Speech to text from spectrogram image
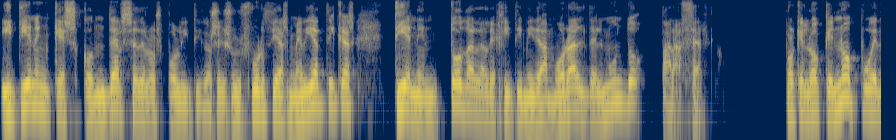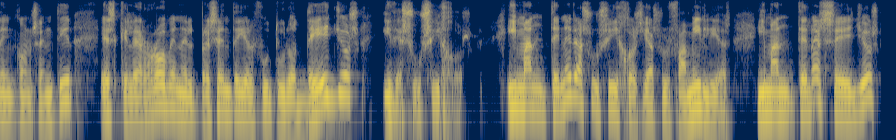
y tienen que esconderse de los políticos y sus furcias mediáticas, tienen toda la legitimidad moral del mundo para hacerlo. Porque lo que no pueden consentir es que le roben el presente y el futuro de ellos y de sus hijos y mantener a sus hijos y a sus familias y mantenerse ellos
